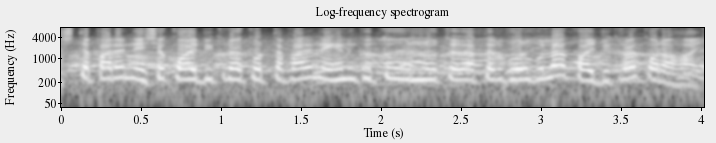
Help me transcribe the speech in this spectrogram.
আসতে পারেন এসে কয় বিক্রয় করতে পারেন। এখানে কিন্তু উন্নত জাতের গরুগুলা কয় বিক্রয় করা হয়।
